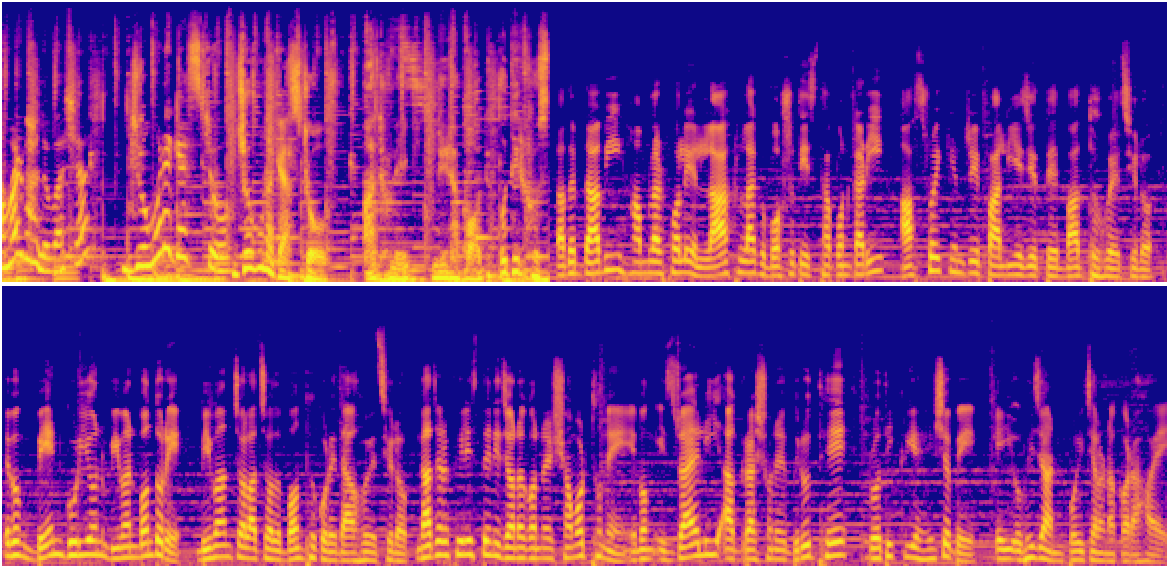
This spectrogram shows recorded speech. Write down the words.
আমার ভালোবাসা Jamuna gas stove. Jamuna gas stove আধুনিক নিরাপদ ও দীর্ঘস্থায়ী। তাদের দাবি হামলার ফলে লাখ লাখ বসতি স্থাপনকারী আশ্রয় কেন্দ্রে পালিয়ে যেতে বাধ্য হয়েছিল এবং বেন গুরিয়ন বিমানবন্দরে বিমান চলাচল বন্ধ করে দেওয়া হয়েছিল। গাজার ফিলিস্তিনি জনগণের সমর্থনে এবং ইসরায়েলি আগ্রাসনের বিরুদ্ধে প্রতিক্রিয়া হিসেবে এই অভিযান পরিচালনা করা হয়।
